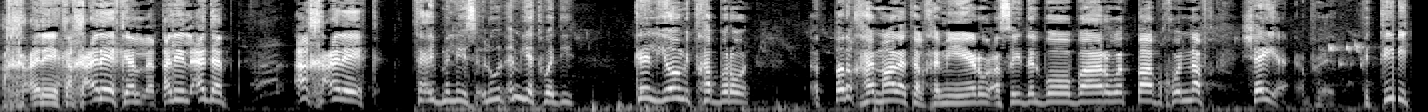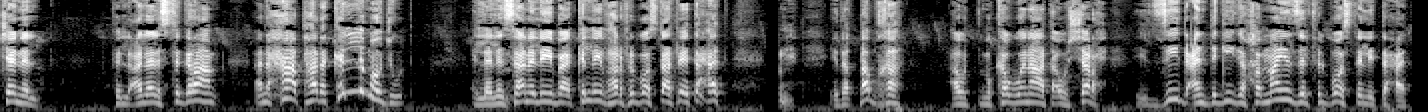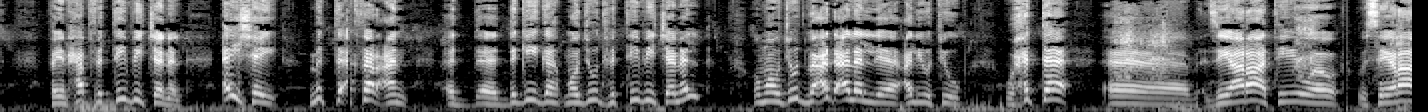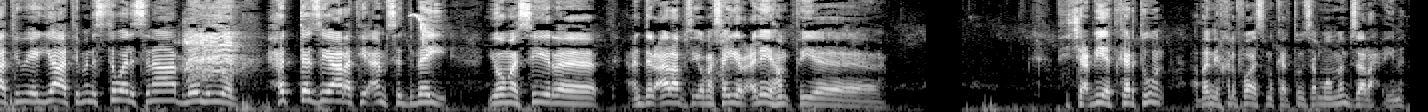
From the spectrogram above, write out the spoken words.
أخ عليك أخ عليك قليل ادب أخ عليك. تعب من اللي يسألون امية ودي. كل يوم يتخبرون. الطرق هاي مالت الخمير وعصيد البوبر والطبخ والنفخ. شيء في ال TV channel في على الإنستغرام. أنا حاط هذا كله موجود. إلا الإنسان اللي كله يظهر في ال post ات اللي تحت. إذا الطبخة أو المكونات أو الشرح تزيد عن دقيقة فما ينزل في ال post اللي تحت. فينحط في ال TV channel أي شيء مت أكثر عن الد- الدقيقة موجود في ال TV channel وموجود بعد على على اليوتيوب. وحتى آه، زياراتي وسيراتي وياتي من استوى السناب لين اليوم. حتى زيارتي أمس دبي يوم أسير آه، عند العرب يوم أسير عليهم في آه، في شعبية كرتون. أظني خلفوها اسمه كرتون سموه ممزر الحين.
